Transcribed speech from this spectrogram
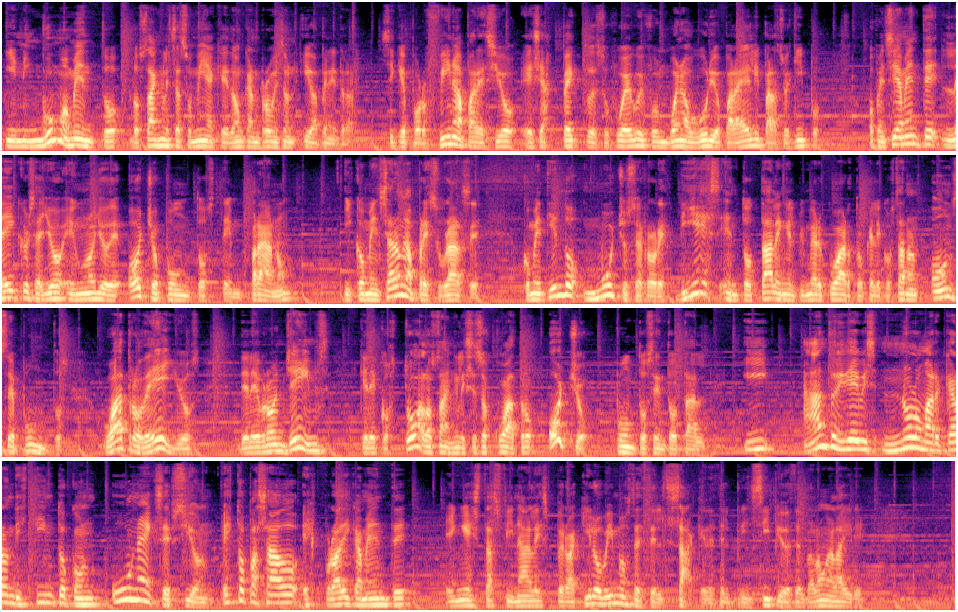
Y en ningún momento Los Ángeles asumía que Duncan Robinson iba a penetrar. Así que por fin apareció ese aspecto de su juego y fue un buen augurio para él y para su equipo. Ofensivamente, Lakers halló en un hoyo de 8 puntos temprano y comenzaron a apresurarse cometiendo muchos errores, 10 en total en el primer cuarto que le costaron 11 puntos, 4 de ellos de LeBron James que le costó a Los Ángeles esos 4, 8 puntos en total. Y Anthony Davis no lo marcaron distinto con una excepción. Esto ha pasado esporádicamente en estas finales, pero aquí lo vimos desde el saque, desde el principio, desde el balón al aire.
